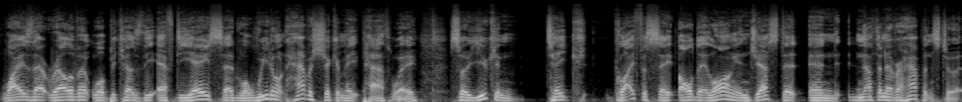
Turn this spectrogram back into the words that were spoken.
Why is that relevant? Well, because the FDA said, well, we don't have a shikimate pathway, so you can take glyphosate all day long, ingest it, and nothing ever happens to it.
